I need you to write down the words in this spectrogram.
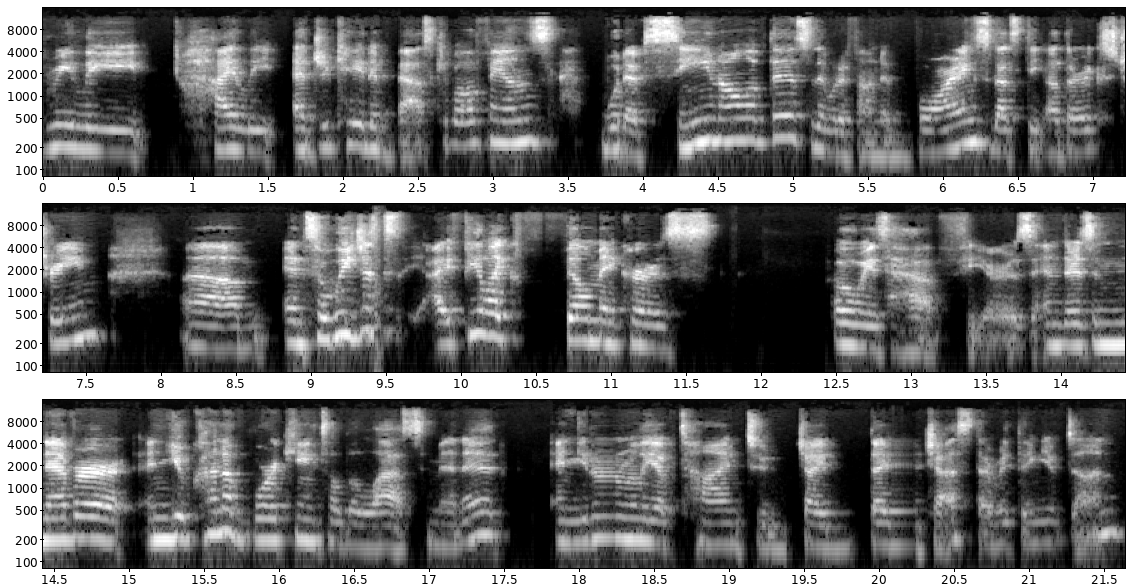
really highly educated basketball fans would have seen all of this they would have found it boring so that's the other extreme. Um, and so we just i feel like filmmakers always have fears and there's never and you're kind of working till the last minute and you don't really have time to digest everything you've done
